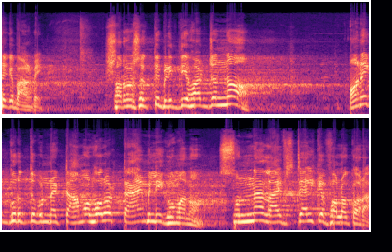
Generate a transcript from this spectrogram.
থেকে বাড়বে? স্মরণ শক্তি বৃদ্ধি হওয়ার জন্য অনেক গুরুত্বপূর্ণ একটা আমল হলো টাইমলি ঘুমানো, সুন্না লাইফস্টাইলকে ফলো করা।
